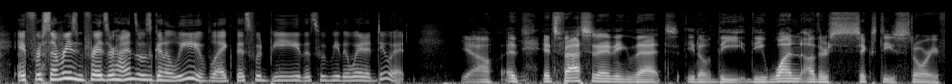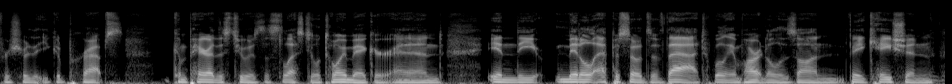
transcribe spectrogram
if for some reason Frazer Hines was going to leave, like this would be this would be the way to do it. Yeah, it, it's fascinating that you know the the one other '60s story for sure that you could perhaps compare this to is the Celestial Toymaker, and in the middle episodes of that, William Hartnell is on vacation, mm-hmm.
